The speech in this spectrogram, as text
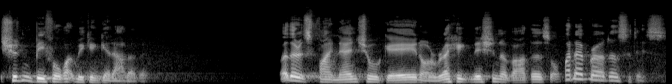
shouldn't be for what we can get out of it. Whether it's financial gain or recognition of others or whatever else it is.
